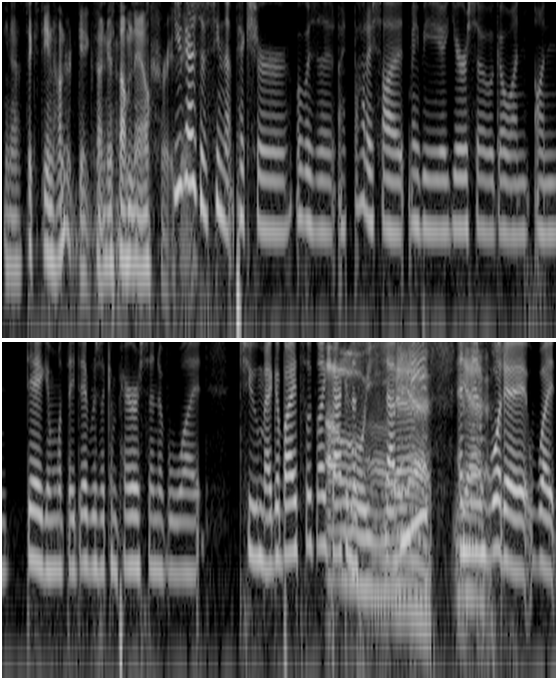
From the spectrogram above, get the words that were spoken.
you know, 1600 gigs on your thumbnail. crazy. You guys have seen that picture. What was it? I thought I saw it maybe a year or so ago on on Digg, and what they did was a comparison of what two megabytes looked like back in the Oh, seventies, yes, and yes. then what a what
